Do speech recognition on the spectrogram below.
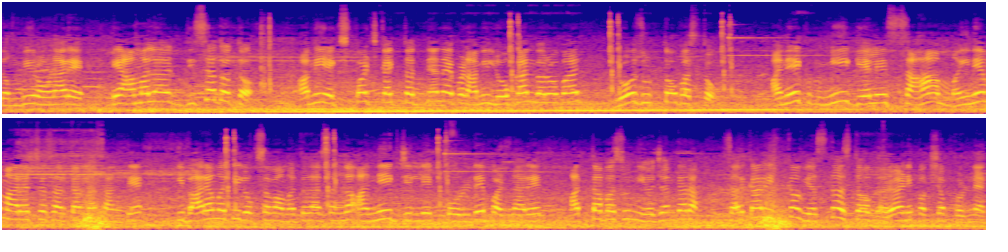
गंभीर होणार आहे हे आम्हाला दिसत होतं. आम्ही एक्सपर्ट्स काही तज्ज्ञ नाही पण आम्ही लोकांबरोबर रोज उठतो बसतो. अनेक मी गेले सहा महिने महाराष्ट्र सरकारला सांगते की बारामती लोकसभा मतदारसंघ अनेक जिल्हे कोरडे पडणार आहेत. आत्तापासून नियोजन करा. सरकार इतकं व्यस्त असतं घरं आणि पक्ष फोडण्यात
